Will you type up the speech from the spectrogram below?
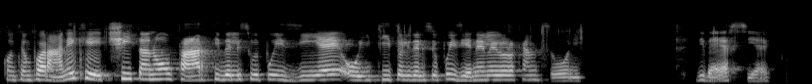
contemporanei che citano parti delle sue poesie o i titoli delle sue poesie nelle loro canzoni. Diversi, ecco.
